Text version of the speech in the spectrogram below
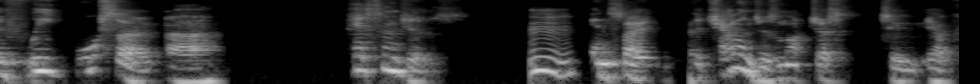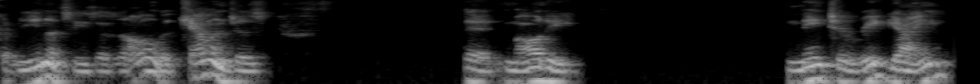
if we also are passengers. Mm. And so the challenge is not just to our communities as a whole, the challenge is that Maori need to regain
